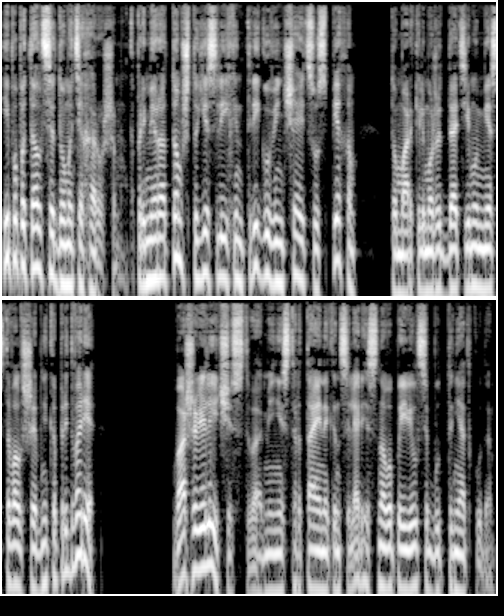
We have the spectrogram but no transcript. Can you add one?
и попытался думать о хорошем. К примеру, о том, что если их интрига увенчается успехом, то Маркель может дать ему место волшебника при дворе. «Ваше Величество!» — министр тайной канцелярии снова появился будто ниоткуда.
